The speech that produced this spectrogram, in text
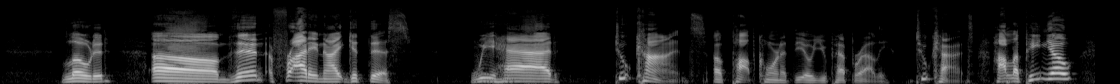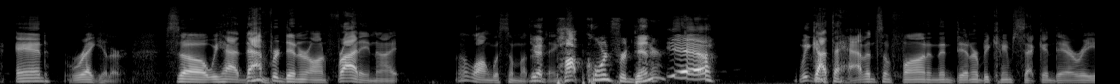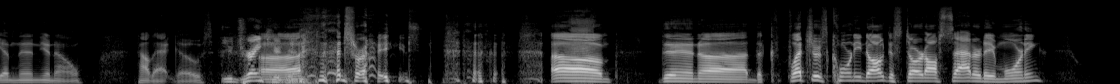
loaded. Um, then Friday night, get this, we Mm-hmm. had two kinds of popcorn at the OU pep rally. Two kinds, jalapeno and regular. So we had that for dinner on Friday night, along with some other you had things. popcorn for dinner? Yeah. We got to having some fun, and then dinner became secondary, and then, you know, how that goes. You drank your Uh, dinner. that's right. um, then uh, the Fletcher's corny dog to start off Saturday morning.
